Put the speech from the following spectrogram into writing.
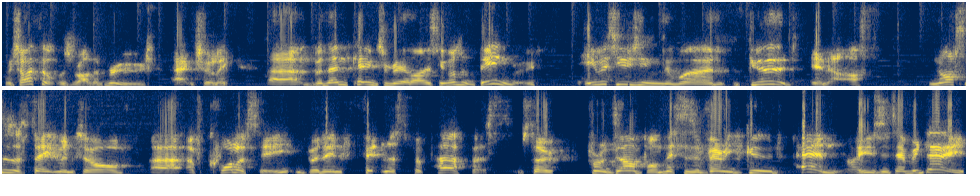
which I thought was rather rude, actually. Uh, but then came to realise he wasn't being rude; he was using the word "good enough." Not as a statement of uh, of quality, but in fitness for purpose. So for example, this is a very good pen. I use it every day,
